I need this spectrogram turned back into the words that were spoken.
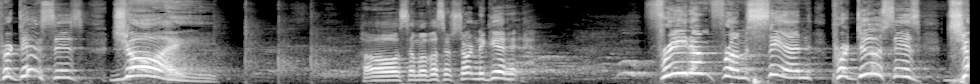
produces joy. Oh, some of us are starting to get it. Freedom from sin produces joy.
